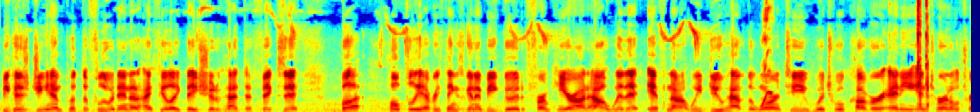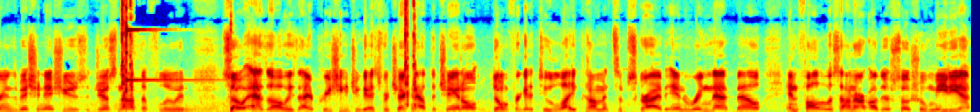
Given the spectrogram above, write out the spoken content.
because gm put the fluid in it. I feel like they should have had to fix it but hopefully everything's gonna be good from here on out with it. If not, we do have the warranty, which will cover any internal transmission issues, just not the fluid. So as always, I appreciate you guys for checking out the channel. Don't forget to like, comment, subscribe, and ring that bell, and follow us on our other social media.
